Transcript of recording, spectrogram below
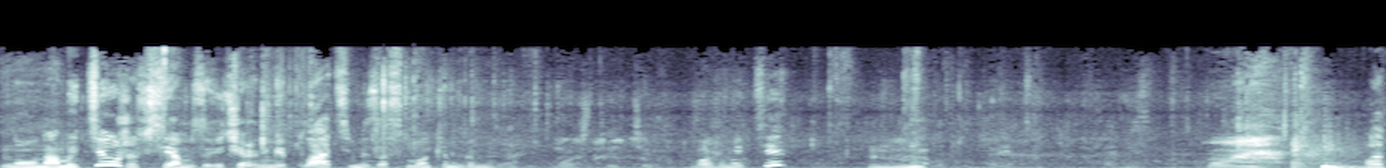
Ну, нам идти уже всем за вечерними платьями, за смокингами. Да, можете идти. Можем идти? М. Ой, вот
